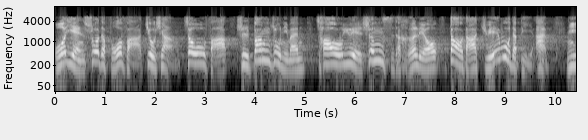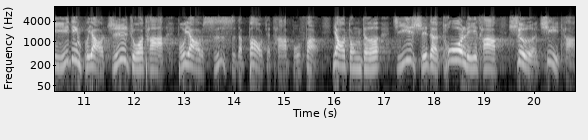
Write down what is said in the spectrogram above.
我演说的佛法就像舟筏，是帮助你们超越生死的河流，到达觉悟的彼岸。你一定不要执着它，不要死死的抱着它不放，要懂得及时的脱离它，舍弃它。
